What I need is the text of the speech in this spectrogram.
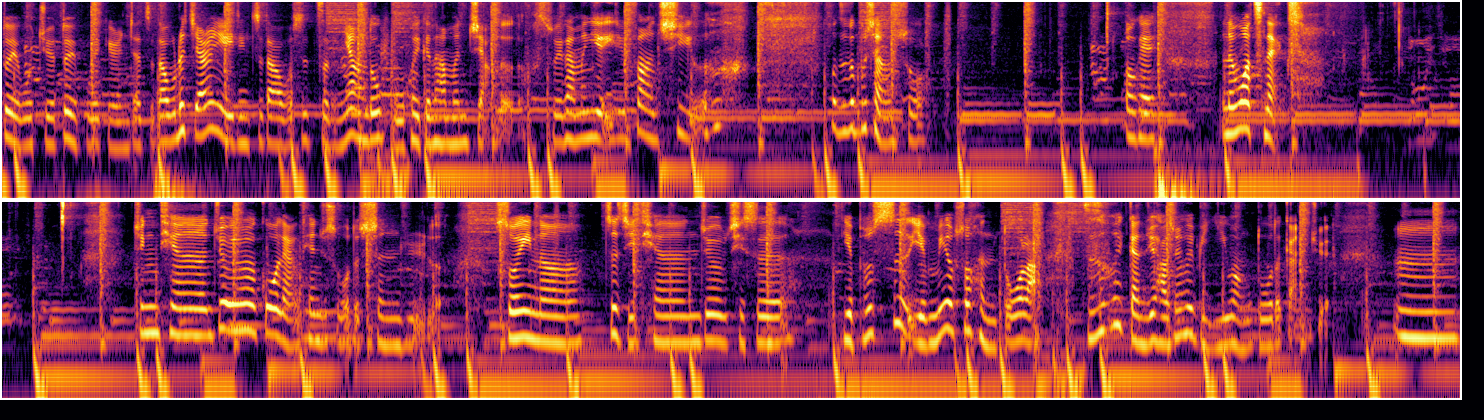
对我绝对不会给人家知道。我的家人也已经知道我是怎样都不会跟他们讲的，所以他们也已经放弃了，我真的不想说。OK，and then what's next？今天就因为过两天就是我的生日了，所以呢这几天就其实也不是也没有说很多啦，只是会感觉好像会比以往多的感觉。嗯，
